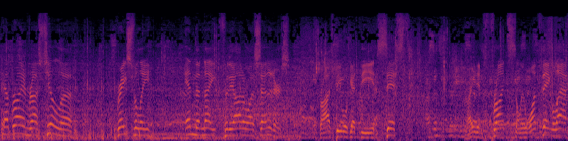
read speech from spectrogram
yeah, Bryan Rust, he'll uh, gracefully end the night for the Ottawa Senators. Crosby will get the assist right in front. Only one thing left.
